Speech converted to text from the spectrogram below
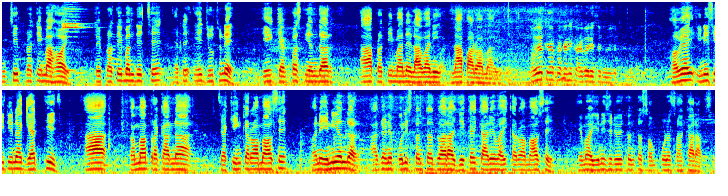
ઊંચી પ્રતિમા હોય તે પ્રતિબંધિત છે એટલે એ જૂથને એ કેમ્પસની અંદર આ પ્રતિમાને લાવવાની ના પાડવામાં આવી છે. હવે કયા પ્રકારની કાર્યવાહી હવે યુનિવર્સિટીના ગેટથી જ આ તમામ પ્રકારના ચેકિંગ કરવામાં આવશે અને એની અંદર આદરણીય પોલીસ તંત્ર દ્વારા જે કંઈ કાર્યવાહી કરવામાં આવશે એમાં યુનિવર્સિટી તંત્ર સંપૂર્ણ સહકાર આપશે.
